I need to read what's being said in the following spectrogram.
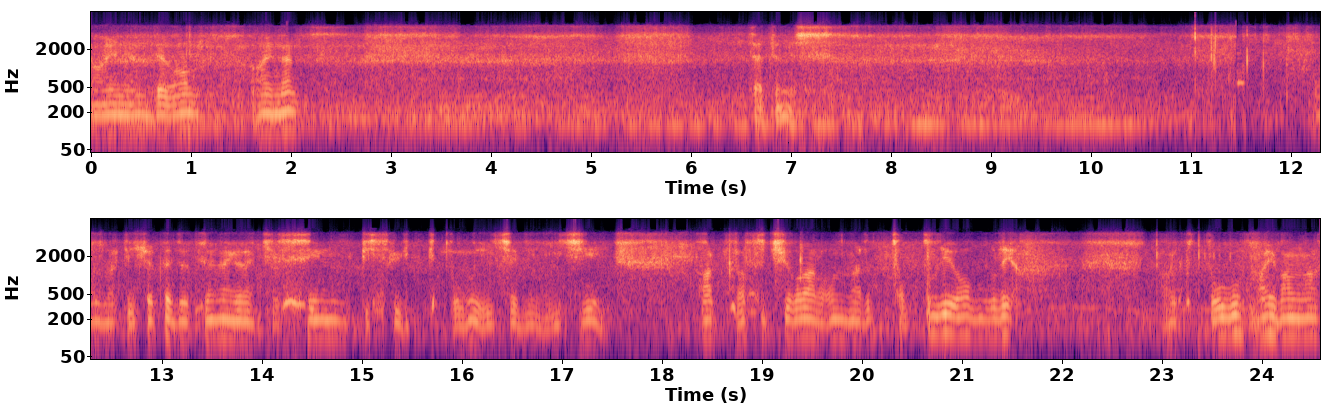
Aynen devam. Aynen. Tertemiz. Oradaki çöpe döktüğüne göre kesin pislik dolu içeriği içi parkta sıçıyorlar onları topluyor buraya. Park dolu hayvanlar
